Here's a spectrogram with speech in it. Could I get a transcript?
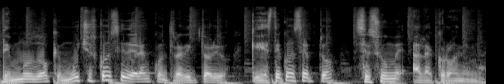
de modo que muchos consideran contradictorio que este concepto se sume al acrónimo.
